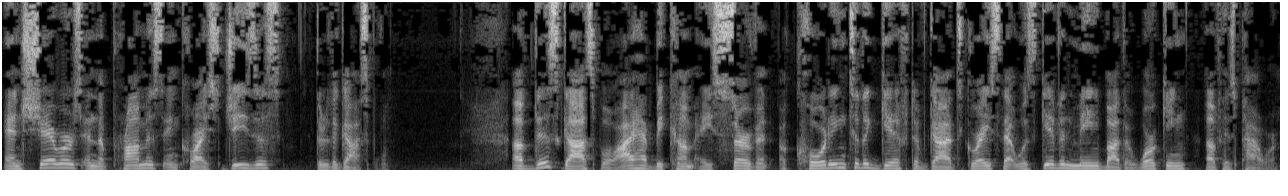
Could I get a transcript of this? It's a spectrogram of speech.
and sharers in the promise in Christ Jesus through the gospel. Of this gospel I have become a servant according to the gift of God's grace that was given me by the working of his power.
